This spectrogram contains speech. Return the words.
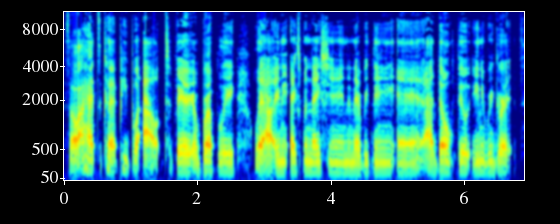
So I had to cut people out very abruptly without any explanation and everything. And I don't feel any regrets.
